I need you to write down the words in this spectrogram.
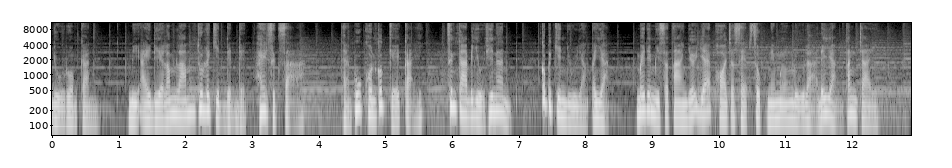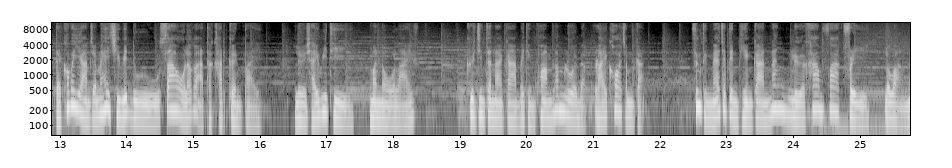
อยู่รวมกัน มีไอเดียล้ำๆธุรกิจเด็ด ๆ ให้ศึกษา แถมผู้คนก็เก๋ไก๋ซึ่งการไปอยู่ที่นั่น ก็ไปกินอยู่อย่างประหยัด ไม่ได้มีสตางค์เยอะแยะพอจะเสพสุขในเมืองหรูหราได้อย่างตั้งใจ แต่เขาพยายามจะไม่ให้ชีวิตดูเศร้าแล้วก็อัตคัดเกินไป เลยใช้วิธีมโน life คือจินตนาการไปถึงความร่ำรวยแบบไร้ข้อจำกัด ซึ่งถึงแม้จะเป็นเพียงการนั่งเรือข้ามฟากฟรี ระหว่างแม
